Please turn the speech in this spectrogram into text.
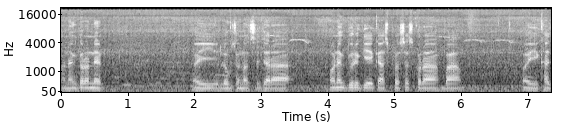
অনেক ধরনের ওই লোকজন আছে যারা অনেক দূরে গিয়ে কাজ প্রসেস করা বা ওই কাজ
